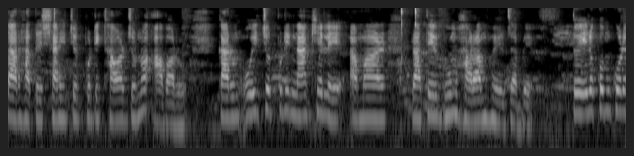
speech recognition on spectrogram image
তার হাতের শাহি চটপটি খাওয়ার জন্য আবারও। কারণ ওই চটপটি না খেলে আমার রাতের ঘুম হারাম হয়ে যাবে। তো এরকম করে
